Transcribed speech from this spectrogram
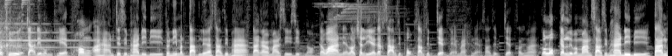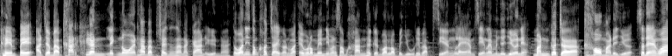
ก็คือจากที่ผมเทสห้องอาหาร 75 dB ตัวนี้มันตัดเหลือ 35ต่างกันประมาณ 40 เนาะแต่ว่าเนี่ยเราเฉลี่ยสัก 36 37เนี่ยเห็นไหมเนี่ย37 35 ก็ลบกันเหลือประมาณ 35 dB ตามเคลมเป๊ะอาจจะแบบคาดเคลื่อนเล็กน้อยถ้าแบบใช้สถานการณ์อื่นนะแต่ว่านี่ต้องเข้าใจก่อนว่า environment นี่มันสำคัญ ถ้าเกิดว่าเราไปอยู่ที่แบบเสียงแหลมเสียงอะไรมันเยอะๆเนี่ยมันก็จะเข้ามาได้เยอะ แสดงว่า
